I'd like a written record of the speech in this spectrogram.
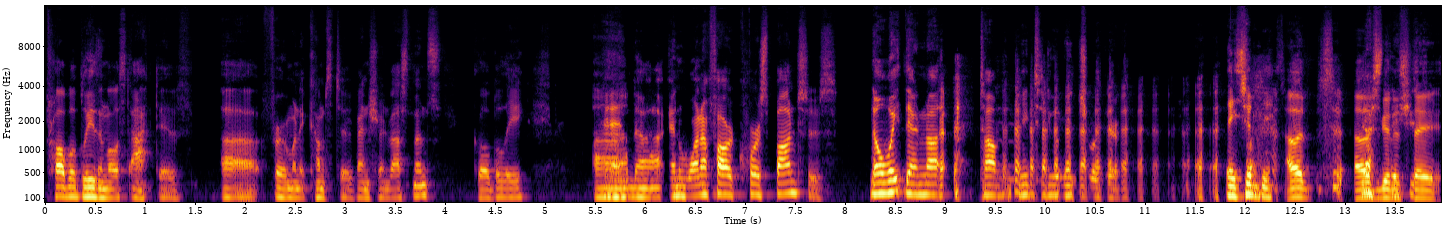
probably the most active uh, firm when it comes to venture investments globally. Um, and uh, and one of our core sponsors. No, wait, they're not. Tom, I need to do an intro here. They should be. I was, I was yes, gonna say,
